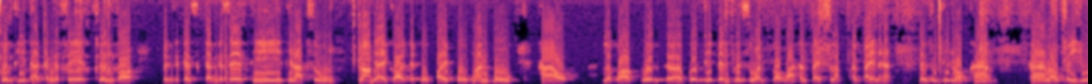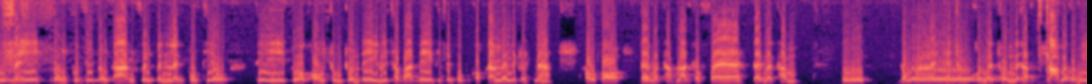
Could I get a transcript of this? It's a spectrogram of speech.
พื้นที่ทางการเกษตร ซึ่งก็เป็นการเกษตรที่ที่ราบสูงครับ ส่วนใหญ่ก็จะปลูกอ้อยปลูกมันปลูกข้าว แล้วก็พืชเอ่อพืชที่เป็นพืชสวนก็ว่ากันไปสลับกันไปนะฮะเป็นพื้นที่รอบข้าง ถ้าเราไปอยู่ในตรงพื้นที่ตรงกลาง ซึ่งเป็นแหล่งท่องเที่ยวที่ตัวของชุมชนเอง หรือชาวบ้านเองที่เป็นผู้ประกอบการรายเล็กๆนะฮะเขาก็ได้มาทำร้านกาแฟ ได้มาทำปลูกดอกไม้ให้ชมคนมาชมนะครับครับแล้วก็มี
